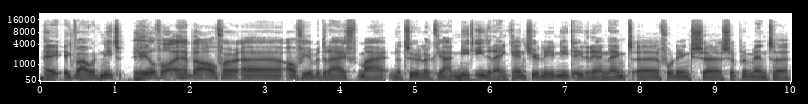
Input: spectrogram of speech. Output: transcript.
hey, ik wou het niet heel veel hebben over, uh, over je bedrijf. Maar natuurlijk, ja, niet iedereen kent jullie. Niet iedereen neemt uh, voedingssupplementen.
